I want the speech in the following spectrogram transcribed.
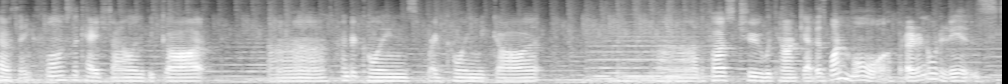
have a think. Into the Caged Island, we got uh, 100 coins, red coin we got. Uh, the first two we can't get. There's one more, but I don't know what it is.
